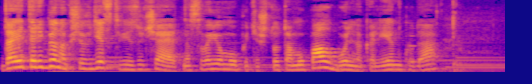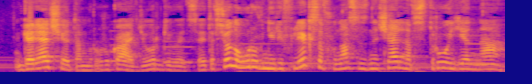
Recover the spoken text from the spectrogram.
Да, это ребенок все в детстве изучает на своем опыте, что там упал, больно коленку, да, горячая там рука одергивается. Это все на уровне рефлексов у нас изначально встроено.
